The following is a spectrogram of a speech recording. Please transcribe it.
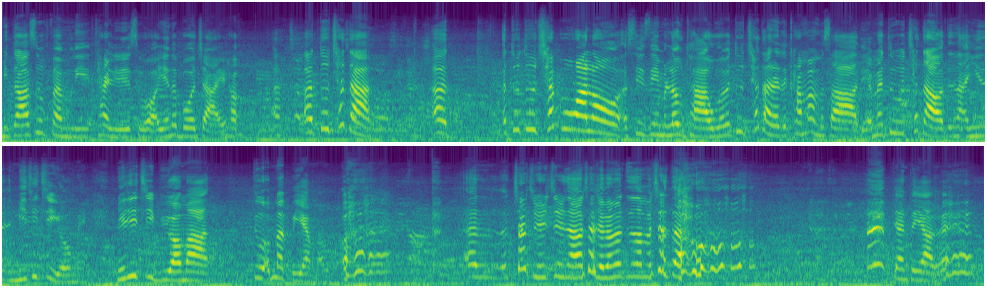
မိသားစု family ထိုက်လေးဆိုတော့အရင်သဘောကျရဟုတ်အသူချက်တာအ အတူတူချက်ဖို့ကတော့အစီအစဉ်မလုပ်ထားဘူး။သူချက်တာလည်းတစ်ခါမှမစားရသေးဘူး။အမေသူချက်တာတော့တင်စားအရင်မြည်ကြည့်ကြည့်အောင်မယ်။မြည်ကြည့်ကြည့်ပြီးတော့မှသူအမှတ်ပေးရမှာပေါ့။အဲချက်ကြည့်ကြည့်တော့ချက်တယ်ဘာမှတင်စားမချက်တော့ဘူး။ပြန်တရားပဲ။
